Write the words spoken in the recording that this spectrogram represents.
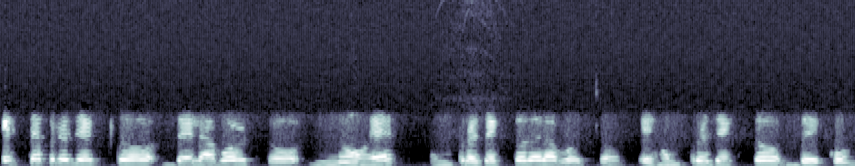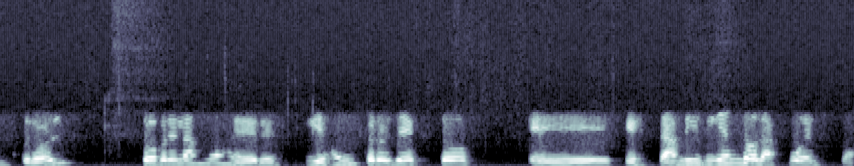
este proyecto del aborto no es un proyecto del aborto, es un proyecto de control sobre las mujeres y es un proyecto eh, que está midiendo la fuerza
